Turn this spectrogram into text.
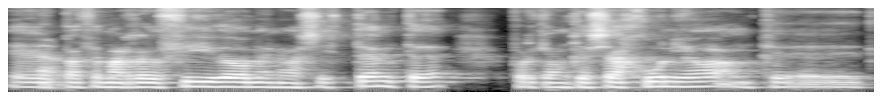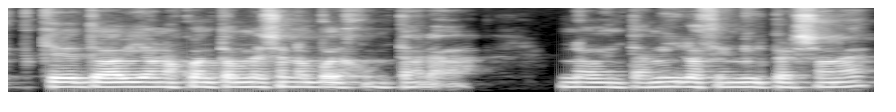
el Claro. espacio más reducido, menos asistentes, porque aunque sea junio, aunque quede todavía unos cuantos meses, no puede juntar a 90.000 o 100.000 personas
